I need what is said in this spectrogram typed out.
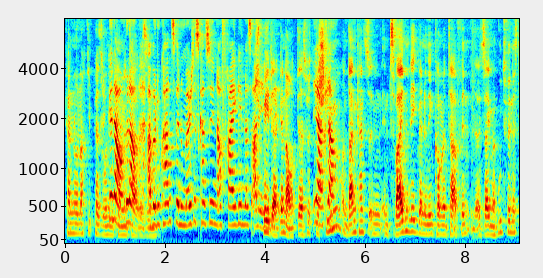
kann nur noch die Person genau, die Kommentare genau. sehen. Aber du kannst, wenn du möchtest, kannst du den auch freigeben, dass alle Später, genau. Das wird ja, geschrieben klar. und dann kannst du im, im, zweiten Weg, wenn du den Kommentar finden, äh, sag ich mal, gut findest,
